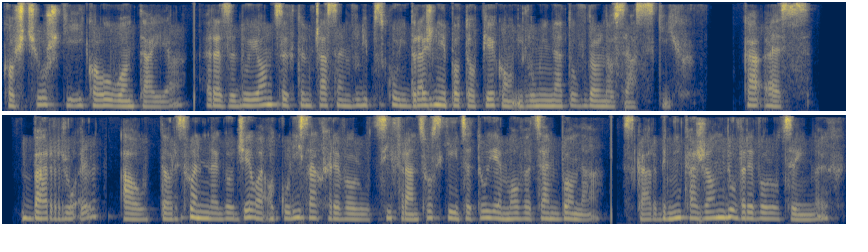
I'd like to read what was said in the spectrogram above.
Kościuszki i Kołłątaja, rezydujących tymczasem w Lipsku i Draźnie pod opieką iluminatów dolnosaskich. KS Barruel, autor słynnego dzieła o kulisach rewolucji francuskiej cytuje mowę Cambona, skarbnika rządów rewolucyjnych,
